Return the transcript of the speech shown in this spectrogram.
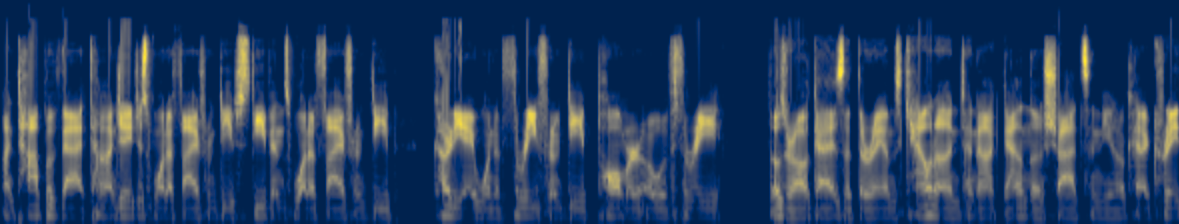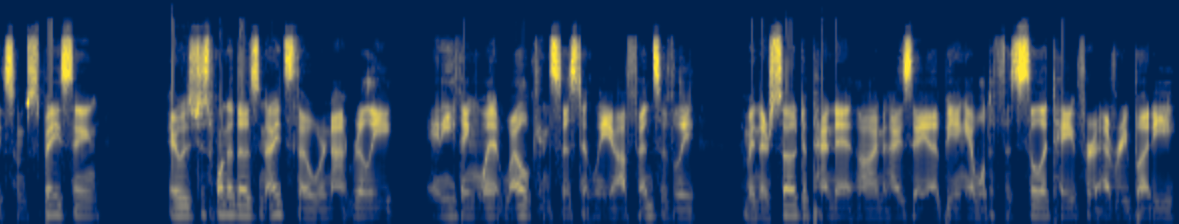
On top of that, Tonje just 1 of 5 from deep. Stevens 1 of 5 from deep. Cartier 1 of 3 from deep. Palmer 0 of 3. Those are all guys that the Rams count on to knock down those shots and, you know, kind of create some spacing. It was just one of those nights, though, where not really anything went well consistently offensively. I mean, they're so dependent on Isaiah being able to facilitate for everybody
